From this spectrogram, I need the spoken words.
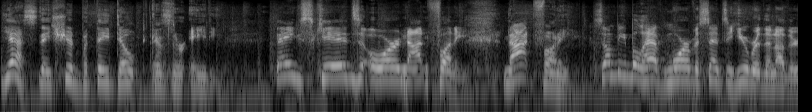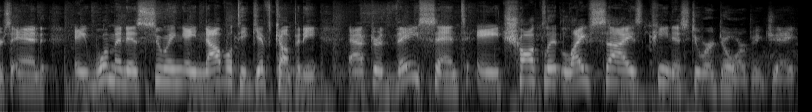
Yes, they should, but they don't because they're 80. Thanks, kids, or not funny. Not funny. Some people have more of a sense of humor than others, and a woman is suing a novelty gift company after they sent a chocolate life sized penis to her door, Big J.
